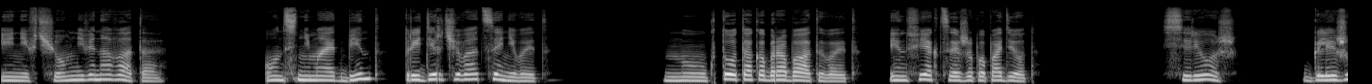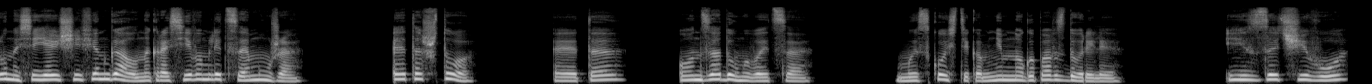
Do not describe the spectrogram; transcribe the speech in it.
и ни в чем не виновата. Он снимает бинт, придирчиво оценивает. Ну, кто так обрабатывает? Инфекция же попадет. Сереж, гляжу на сияющий фингал на красивом лице мужа. Это что? Это... Он задумывается. Мы с Костиком немного повздорили. Из-за чего?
